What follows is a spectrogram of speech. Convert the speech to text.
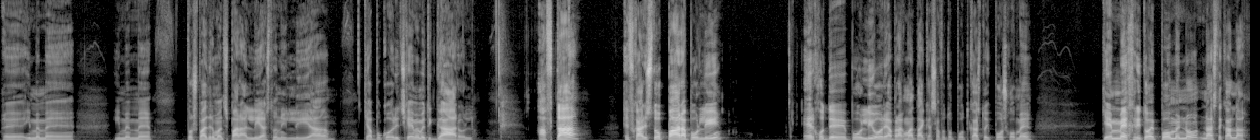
Ε, είμαι με είμαι με το Spider-Man της παραλίας τον Ηλία και από κορίτσια είμαι με την Κάρολ. Αυτά, ευχαριστώ πάρα πολύ. Έρχονται πολύ ωραία πραγματάκια σε αυτό το podcast, το υπόσχομαι. Και μέχρι το επόμενο, να είστε καλά.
